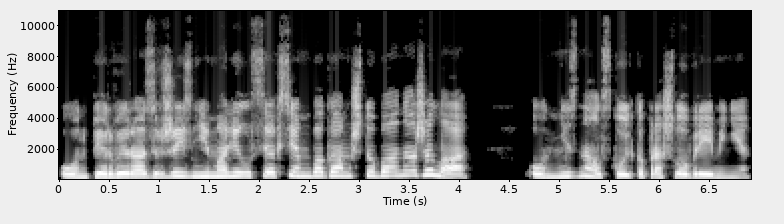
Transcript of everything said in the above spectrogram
Он первый раз в жизни молился всем богам, чтобы она жила. Он не знал, сколько прошло времени.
